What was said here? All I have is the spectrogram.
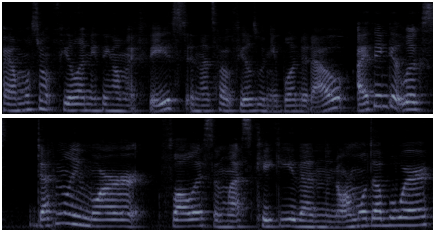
I almost don't feel anything on my face and that's how it feels when you blend it out. I think it looks definitely more flawless and less cakey than the normal double wear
